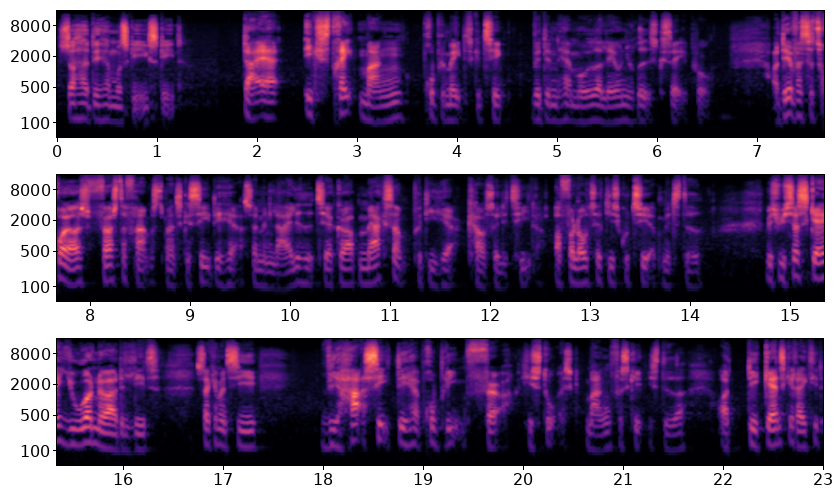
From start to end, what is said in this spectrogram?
så havde det her måske ikke sket. der er ekstremt mange problematiske ting ved den her måde at lave en juridisk sag på. Og derfor så tror jeg også først og fremmest, at man skal se det her som en lejlighed til at gøre opmærksom på de her kausaliteter og få lov til at diskutere dem et sted. Hvis vi så skal jurenørde lidt, så kan man sige, vi har set det her problem før historisk mange forskellige steder. Og det er ganske rigtigt,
